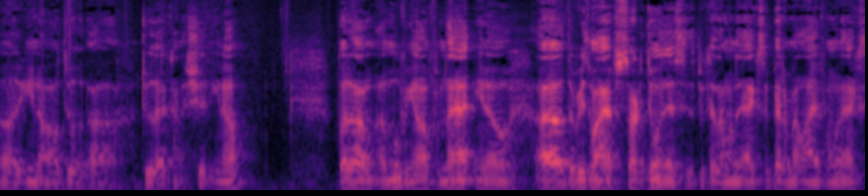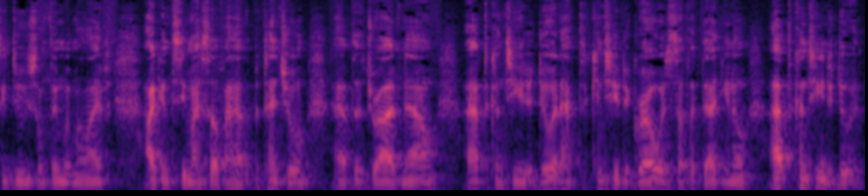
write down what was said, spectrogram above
uh, you know, I'll do uh do that kind of shit. You know. But um, I'm moving on from that. You know, uh, the reason why I've started doing this is because I want to actually better my life. I want to actually do something with my life. I can see myself. I have the potential. I have the drive now. I have to continue to do it. I have to continue to grow and stuff like that. You know, I have to continue to do it.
